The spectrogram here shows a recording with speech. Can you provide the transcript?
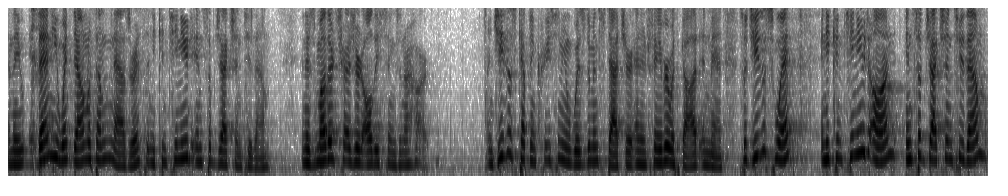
And they, then he went down with them to Nazareth, and he continued in subjection to them. And his mother treasured all these things in her heart. And Jesus kept increasing in wisdom and stature and in favor with God and man. So Jesus went and he continued on in subjection to them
